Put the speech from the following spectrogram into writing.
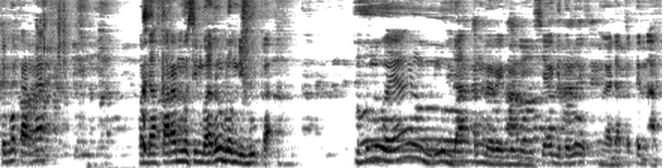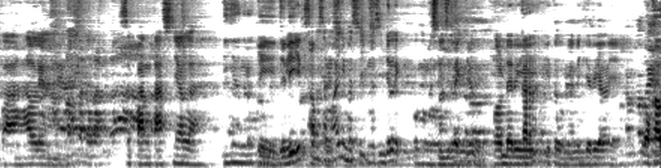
Cuma karena pendaftaran musim baru belum dibuka itu lu ya lu, lu datang dari Indonesia gitu lu nggak dapetin apa hal yang sepantasnya lah. Iya ngerti. Jadi itu sama-sama aja masih masih jelek. Masih jelek juga. Kalau dari itu manajerialnya. Lokal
